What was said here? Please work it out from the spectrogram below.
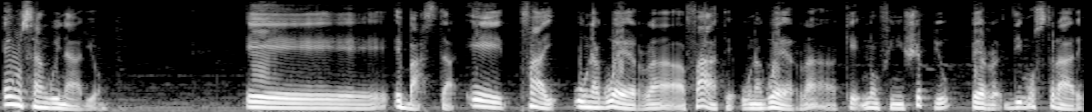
è un sanguinario. E, e, basta. E fai una guerra fate una guerra che non finisce più per dimostrare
